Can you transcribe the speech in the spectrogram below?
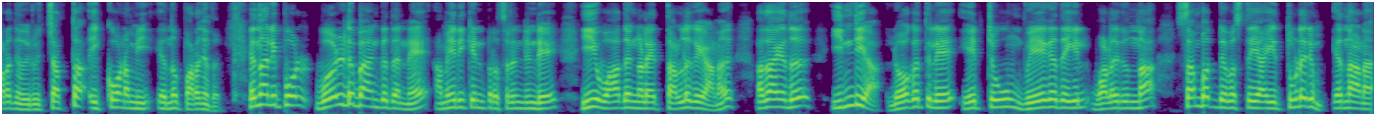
പറഞ്ഞത് ഒരു ചത്ത ഇക്കോണമി എന്ന് പറഞ്ഞത്. എന്നാൽ ഇപ്പോൾ വേൾഡ് ബാങ്ക് തന്നെ അമേരിക്കൻ പ്രസിഡന്റിന്റെ ഈ വാദങ്ങളെ തള്ളുകയാണ്. അതായത് ഇന്ത്യ ലോകത്തിലെ ഏറ്റവും വേഗതയിൽ വളരുന്ന സമ്പദ് വ്യവസ്ഥയായി തുടരും എന്നാണ്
